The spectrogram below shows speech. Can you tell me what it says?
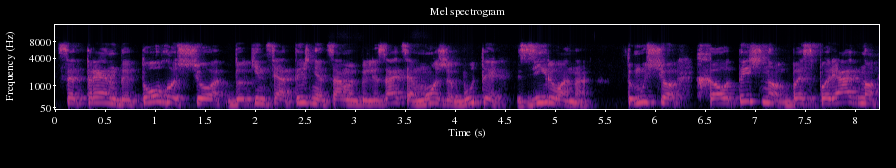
це тренди того, що до кінця тижня ця мобілізація може бути зірвана. Тому що хаотично, безпорядно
